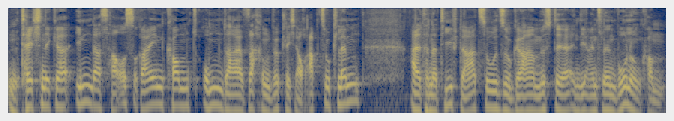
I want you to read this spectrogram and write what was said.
ein Techniker in das Haus reinkommt, um da Sachen wirklich auch abzuklemmen. Alternativ dazu sogar müsste er in die einzelnen Wohnungen kommen,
